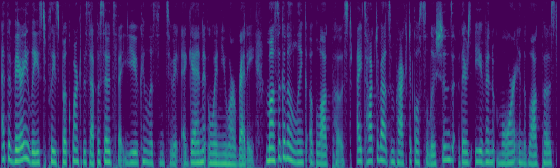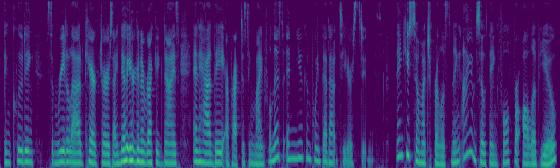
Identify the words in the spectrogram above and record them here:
At the very least, please bookmark this episode so that you can listen to it again when you are ready. I'm also going to link a blog post. I talked about some practical solutions. There's even more in the blog post, including some read aloud characters I know you're going to recognize and how they are practicing mindfulness, and you can point that out to your students. Thank you so much for listening. I am so thankful for all of you.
